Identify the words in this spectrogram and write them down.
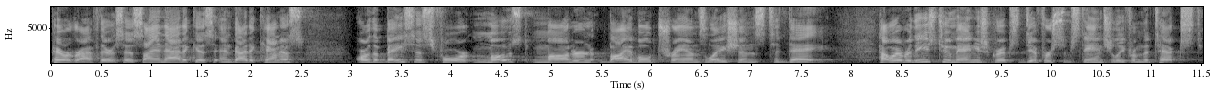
paragraph there, it says Sinaiticus and Vaticanus are the basis for most modern Bible translations today. However, these two manuscripts differ substantially from the text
